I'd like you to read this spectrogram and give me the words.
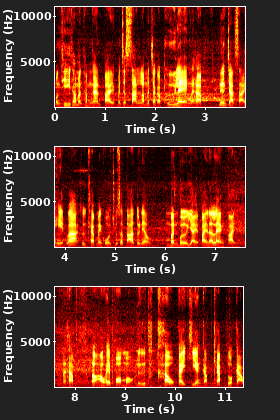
บางทีถ้ามันทำงานไปมันจะสั่นแล้วมันจะกระพือแรงนะครับ เนื่องจากสาเหตุว่าคือแคปไมโครชุดสตาร์ทตัวเนี้ยมันเบอร์ใหญ่ไปและแรงไปนะครับ เราเอาให้พอเหมาะหรือเข้าใกล้เคียงกับแคปตัวเก่า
